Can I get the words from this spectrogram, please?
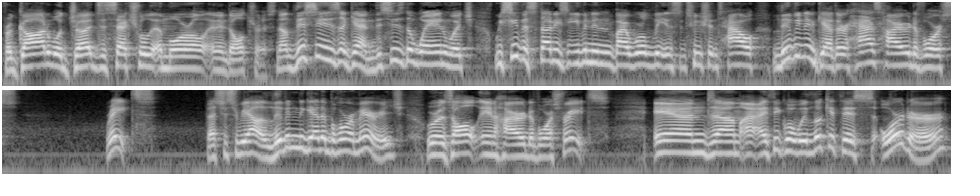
For God will judge the sexual immoral and adulterous. Now, this is, again, this is the way in which we see the studies, even in by worldly institutions, how living together has higher divorce rates. That's just a reality. Living together before a marriage will result in higher divorce rates. And um, I, I think when we look at this order,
